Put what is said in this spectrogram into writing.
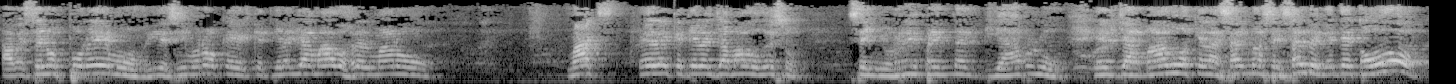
A veces nos ponemos y decimos, no, que el que tiene llamado es el hermano Max, él es el que tiene el llamado de eso. Señor, reprenda el diablo. El llamado a que las almas se salven es de todo.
